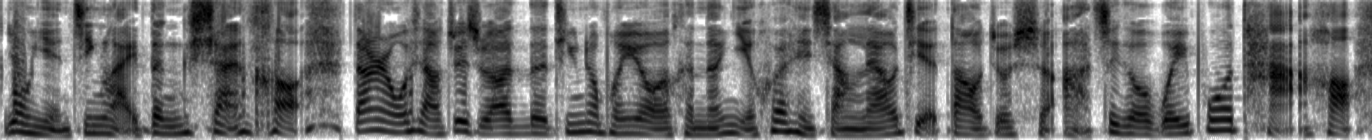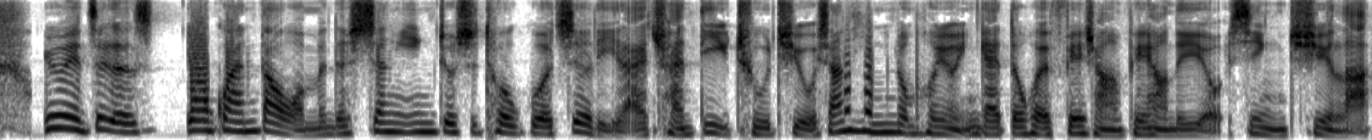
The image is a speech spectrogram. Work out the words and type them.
用眼睛来登山，哈。当然，我想最主要的听众朋友可能也会很想了解到，就是啊，这个微波塔，哈，因为这个攸关到我们的声音，就是透过这里来传递出去。我相信听众朋友应该都会非常非常的有兴趣啦。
